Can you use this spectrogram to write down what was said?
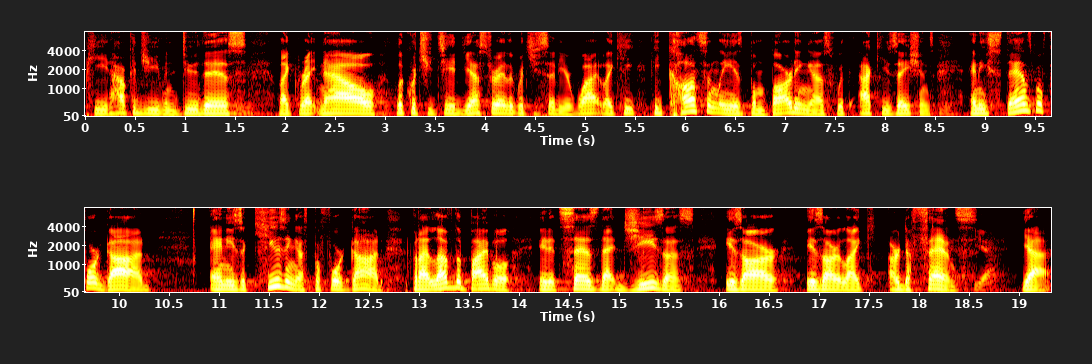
Pete, how could you even do this? Like right now, look what you did yesterday, look what you said to your wife. Like he he constantly is bombarding us with accusations. And he stands before God and he's accusing us before God. But I love the Bible, and it says that Jesus is our is our like our defense. Yeah. Yeah.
